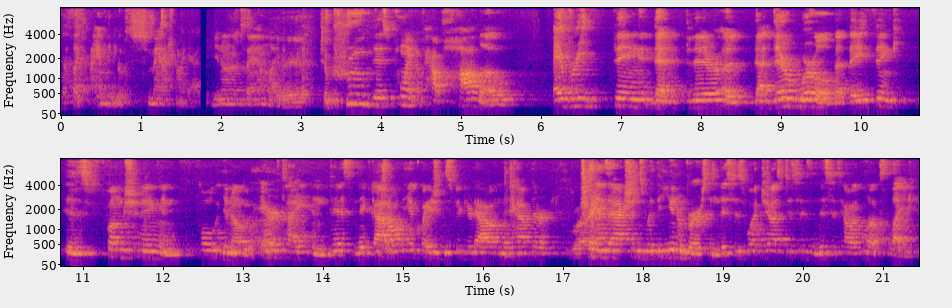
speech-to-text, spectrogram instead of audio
That's like I am going to go smash my dad. You know what I'm saying? Like Yeah. to prove this point of how hollow everything that their uh, that their world that they think is functioning and full, you know, airtight and this, and they've got all the equations figured out, and they have their Right. transactions with the universe, and this is what justice is, and this is how it looks like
